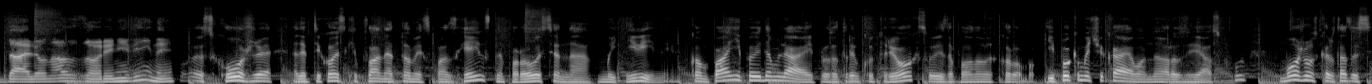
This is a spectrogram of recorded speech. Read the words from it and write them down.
Далі у нас зоряні війни. Схоже, адептиконські плани Atomic Space Games не поролися на митні війни. Компанії повідомляють про затримку трьох своїх запланованих коробок. І поки ми чекаємо на розв'язку, можемо скористатись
